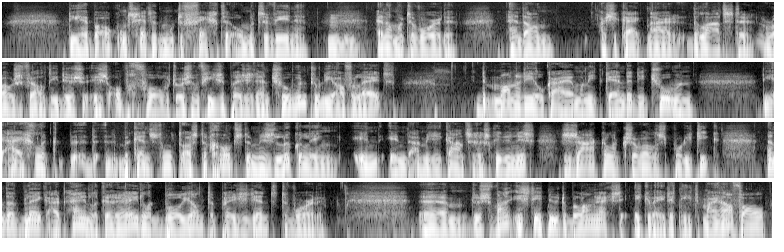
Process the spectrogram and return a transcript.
die hebben ook ontzettend moeten vechten om het te winnen. Mm -hmm. En om het te worden. En dan, als je kijkt naar de laatste Roosevelt, die dus is opgevolgd door zijn vicepresident Truman toen die overleed. De mannen die elkaar helemaal niet kenden. Die Truman, die eigenlijk bekend stond als de grootste mislukkeling in, in de Amerikaanse geschiedenis. Zakelijk zowel als politiek. En dat bleek uiteindelijk een redelijk briljante president te worden. Um, dus wat, is dit nu de belangrijkste? Ik weet het niet. Maar in ieder geval,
